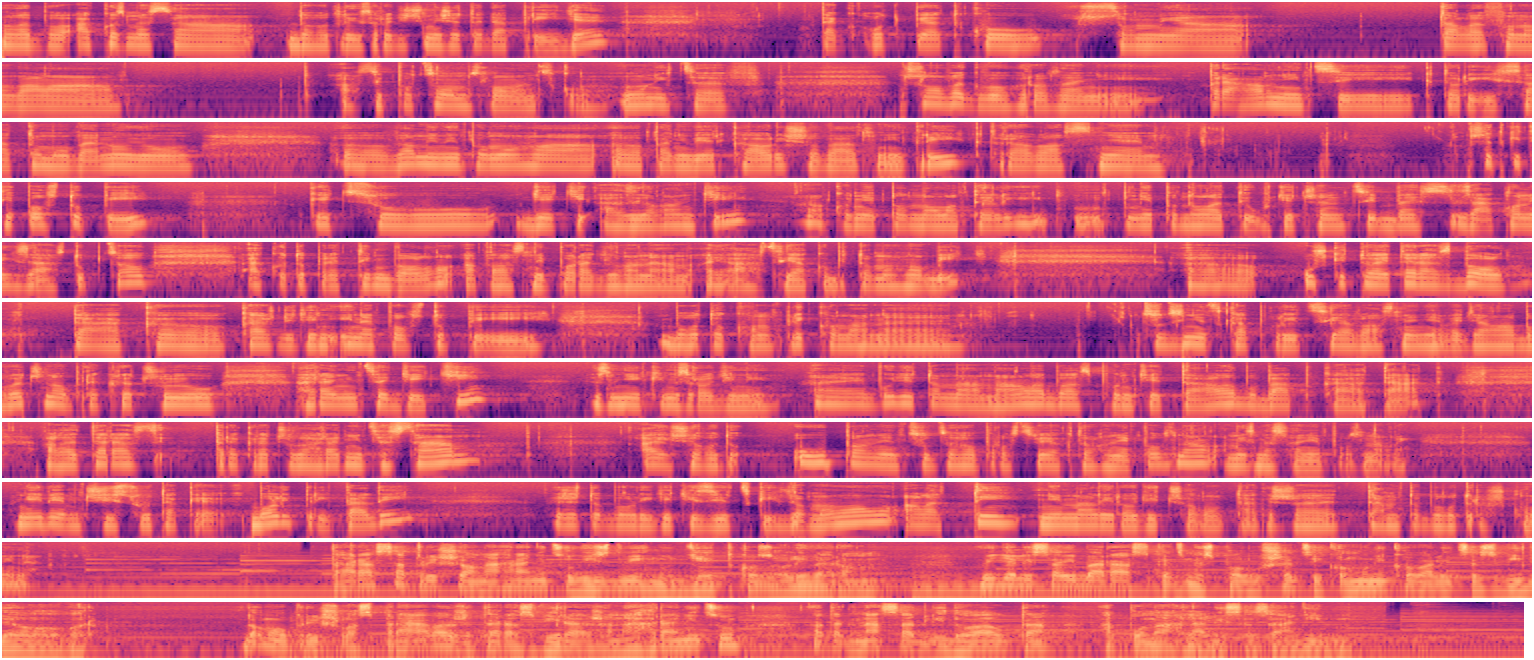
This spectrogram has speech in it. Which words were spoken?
Lebo ako sme sa dohodli s rodičmi, že teda príde, tak od piatku som ja telefonovala asi po celom Slovensku. UNICEF, človek v ohrození, právnici, ktorí sa tomu venujú. E, veľmi mi pomohla e, pani Vierka Orišová z Nitry, ktorá vlastne všetky tie postupy keď sú deti azylanti, ako neplnoletí, neplnoletí utečenci bez zákonných zástupcov, ako to predtým bolo a vlastne poradila nám aj asi, ako by to mohlo byť. Už keď to aj teraz bol, tak e, každý deň iné postupy, bolo to komplikované, cudzinecká policia vlastne nevedela, lebo väčšinou prekračujú hranice detí, s niekým z rodiny. Hej, bude to mama, alebo aspoň teta, alebo babka a tak. Ale teraz prekračoval hranice sám a išiel do úplne cudzého prostredia, ktorého nepoznal a my sme sa nepoznali. Neviem, či sú také... Boli prípady, že to boli deti z detských domovov, ale tí nemali rodičov, takže tam to bolo trošku iné. Tarasa prišiel na hranicu vyzdvihnúť detko s Oliverom. Videli sa iba raz, keď sme spolu všetci komunikovali cez videohovor. Domov prišla správa, že teraz vyráža na hranicu a tak nasadli do auta a ponáhľali sa za ním.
